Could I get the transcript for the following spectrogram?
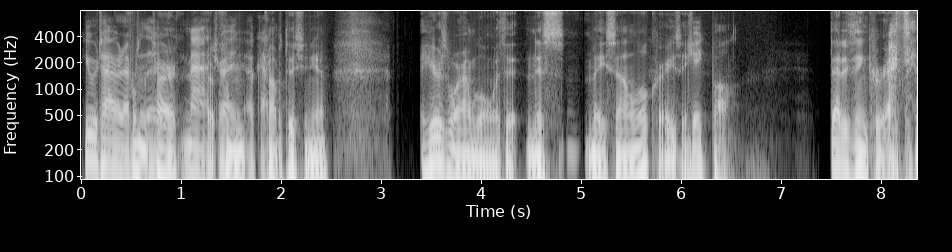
He retired after from the entire match, uh, right? Okay. competition. Yeah. Here's where I'm going with it, and this may sound a little crazy. Jake Paul. That is incorrect.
